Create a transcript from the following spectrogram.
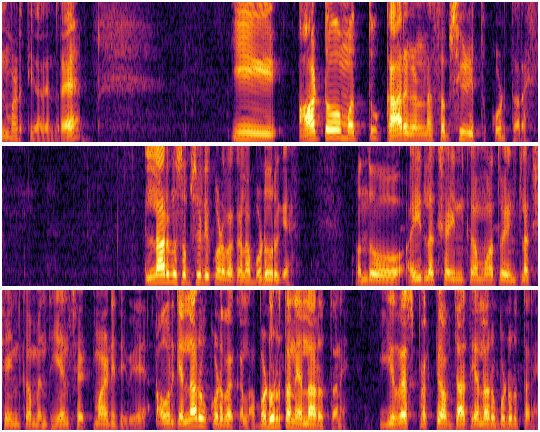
ಏನು ಮಾಡ್ತಿದ್ದಾರೆ ಅಂದರೆ, ಈ ಆಟೋ ಮತ್ತು ಕಾರ್ಗಳನ್ನ ಸಬ್ಸಿಡಿ ಕೊಡ್ತಾರೆ. ಎಲ್ಲರಿಗೂ ಸಬ್ಸಿಡಿ ಕೊಡಬೇಕಲ್ಲ ಬಡವ್ರಿಗೆ. ಒಂದು ಐದು ಲಕ್ಷ ಇನ್ಕಮ್ ಅಥವಾ ಎಂಟು ಲಕ್ಷ ಇನ್ಕಮ್ ಅಂತ ಏನು ಸೆಟ್ ಮಾಡಿದ್ದೀವಿ ಅವ್ರಿಗೆಲ್ಲರೂ ಕೊಡಬೇಕಲ್ಲ ಬಡವ್ರು ತಾನೆ ಎಲ್ಲರೂ ತಾನೆ. ಇರ್ರೆಸ್ಪೆಕ್ಟಿವ್ ಆಫ್ ಜಾತಿ ಎಲ್ಲರೂ ಬಡವ್ರು ತಾನೆ.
